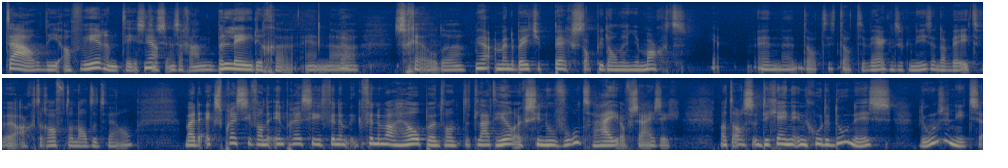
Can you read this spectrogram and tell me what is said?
taal die afwerend is. Ja. Dus, en ze gaan beledigen en Ja. Schelden. Ja, met een beetje pech stap je dan in je macht. Ja. En eh, dat, is- dat werkt natuurlijk niet. En dat weten we achteraf dan altijd wel. Maar de expressie van de impressie, ik vind hem, ik vind hem wel helpend. Want het laat heel erg zien hoe voelt hij of zij zich. Want als diegene in goede doen is, doen ze niet zo.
